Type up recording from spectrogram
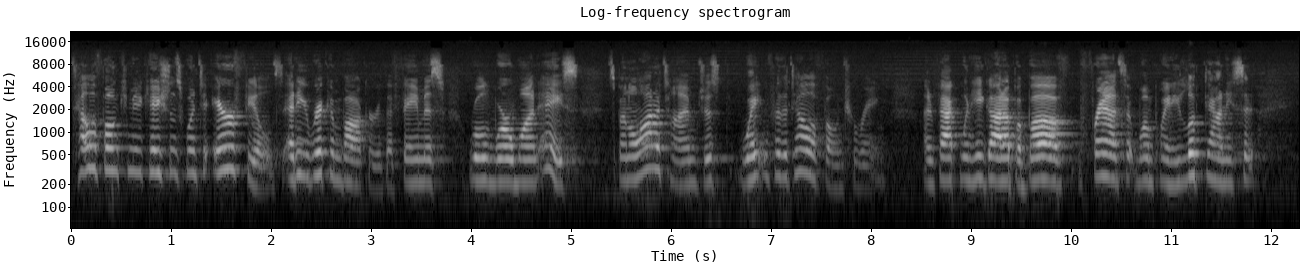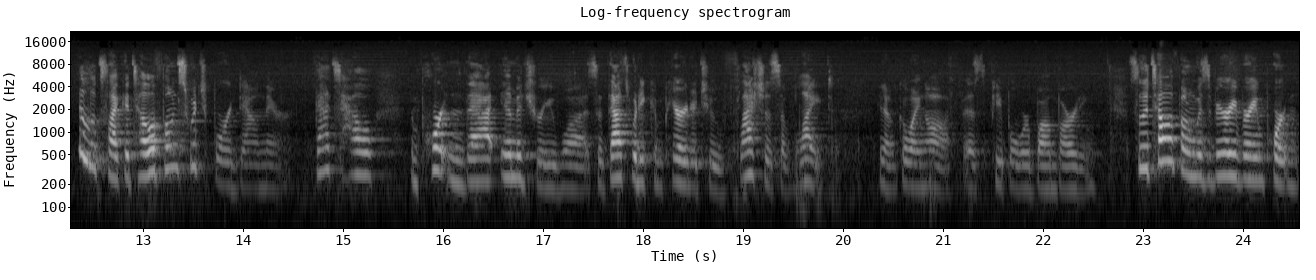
telephone communications went to airfields. Eddie Rickenbacker, the famous World War I ace, spent a lot of time just waiting for the telephone to ring. In fact, when he got up above France at one point, he looked down and he said, It looks like a telephone switchboard down there. That's how important that imagery was. That that's what he compared it to flashes of light you know, going off as people were bombarding. So the telephone was very, very important.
